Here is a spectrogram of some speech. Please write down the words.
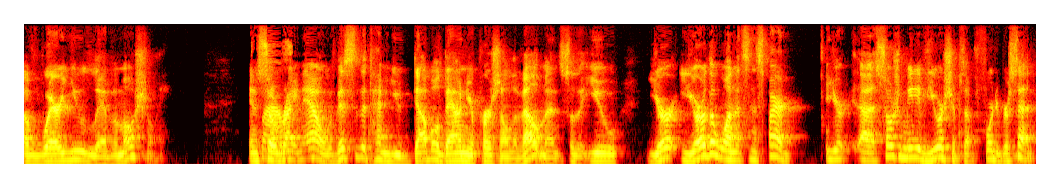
of where you live emotionally. And wow. so right now, this is the time you double down your personal development so that you you're you're the one that's inspired. Your uh, social media viewership's up 40%.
